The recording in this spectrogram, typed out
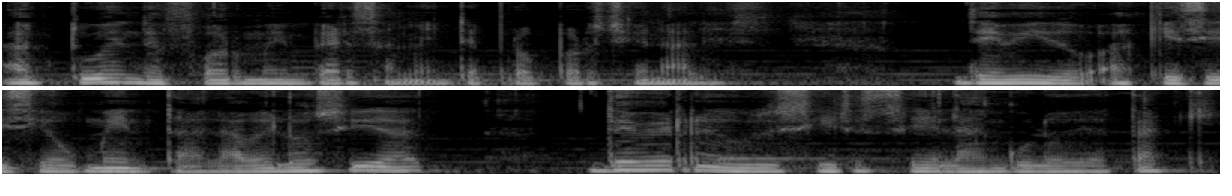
actúen de forma inversamente proporcionales, debido a que si se aumenta la velocidad, debe reducirse el ángulo de ataque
